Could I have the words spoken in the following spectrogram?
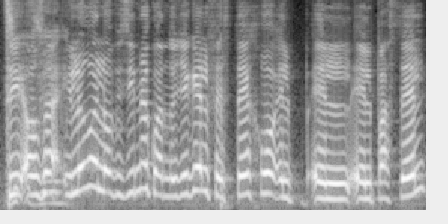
Sí, Sí, o sí. sea, y luego en la oficina cuando llegue el festejo, el, el- el pastel,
